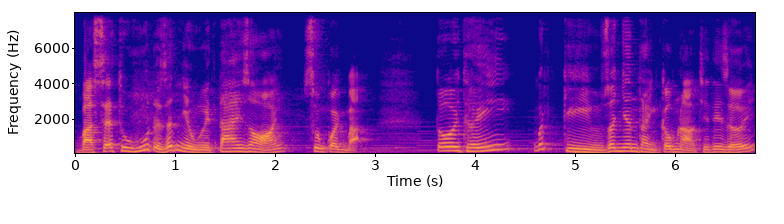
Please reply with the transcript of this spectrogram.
bạn sẽ thu hút được rất nhiều người tài giỏi xung quanh bạn. Tôi thấy bất kỳ doanh nhân thành công nào trên thế giới,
